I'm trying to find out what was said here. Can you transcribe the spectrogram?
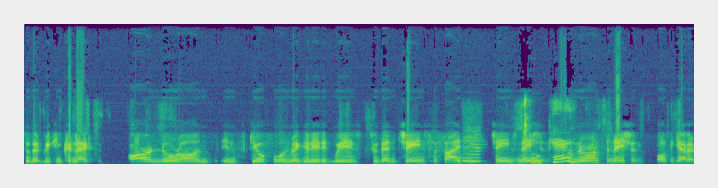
so that we can connect our neurons in skillful and regulated ways to then change society, change nations, okay. from neurons to nations, all together.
